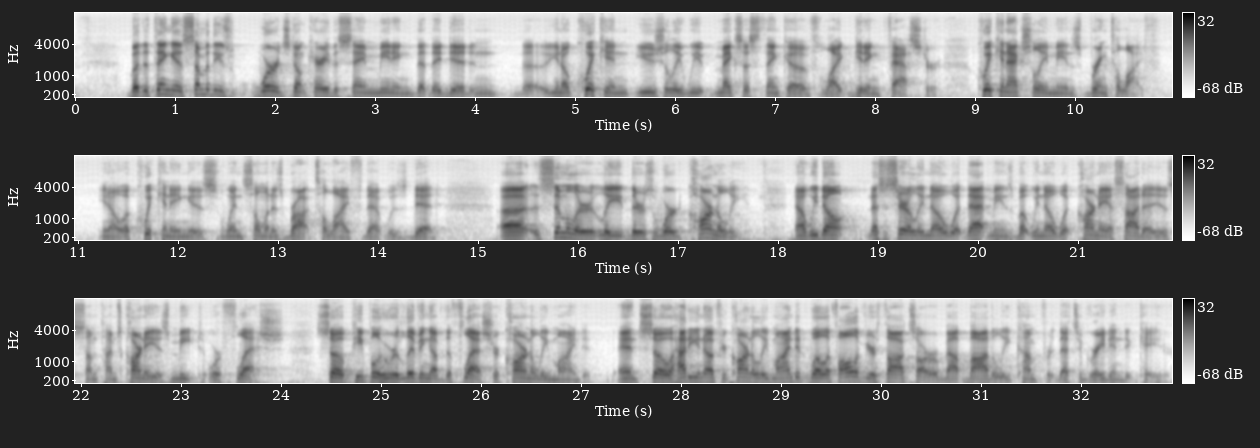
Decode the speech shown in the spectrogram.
But the thing is, some of these words don't carry the same meaning that they did. And uh, you know, quicken usually we, makes us think of like getting faster. Quicken actually means bring to life. You know, a quickening is when someone is brought to life that was dead. Uh, similarly, there's the word carnally. Now we don't necessarily know what that means, but we know what carne asada is sometimes. Carne is meat or flesh. So people who are living of the flesh are carnally minded. And so, how do you know if you're carnally minded? Well, if all of your thoughts are about bodily comfort, that's a great indicator.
